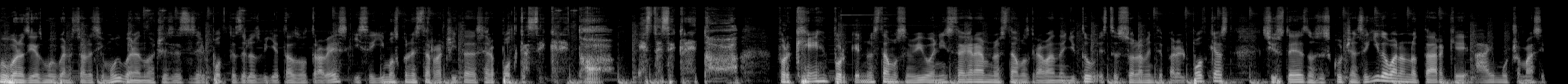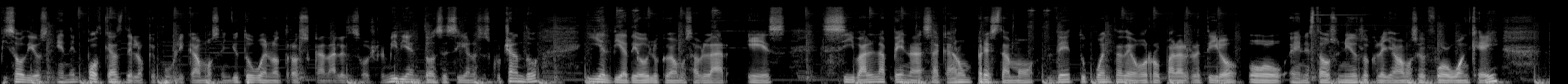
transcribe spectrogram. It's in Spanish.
Muy buenos días, muy buenas tardes y muy buenas noches. Este es el podcast de los billetas otra vez y seguimos con esta rachita de hacer podcast secreto. Este es secreto. ¿Por qué? Porque no estamos en vivo en Instagram, no estamos grabando en YouTube, esto es solamente para el podcast. Si ustedes nos escuchan seguido van a notar que hay mucho más episodios en el podcast de lo que publicamos en YouTube o en otros canales de social media, entonces síganos escuchando. Y el día de hoy lo que vamos a hablar es si vale la pena sacar un préstamo de tu cuenta de ahorro para el retiro o en Estados Unidos lo que le llamamos el 401k.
